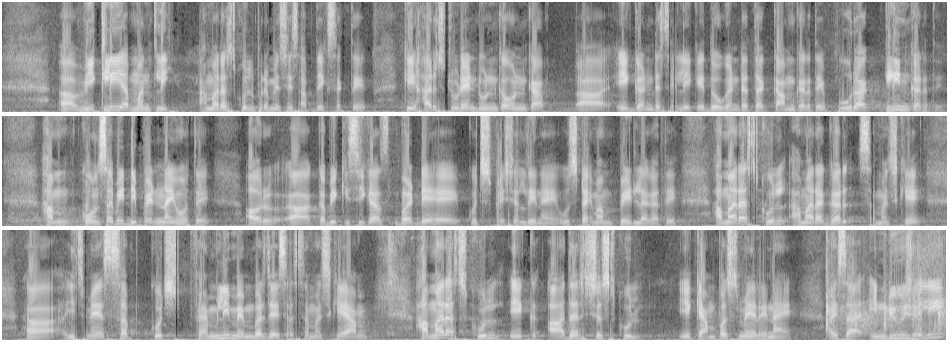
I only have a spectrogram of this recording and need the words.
आ, वीकली या मंथली हमारा स्कूल प्रेमिसेस आप देख सकते कि हर स्टूडेंट उनका उनका आ, एक घंटे से लेके दो घंटे तक काम करते पूरा क्लीन करते। हम कौन सा भी डिपेंड नहीं होते और आ, कभी किसी का बर्थडे है कुछ स्पेशल दिन है उस टाइम हम पेड़ लगाते। हमारा स्कूल हमारा घर समझ के आ, इसमें सब कुछ फैमिली मेंबर जैसा समझ के हम हमारा स्कूल एक आदर्श स्कूल ये कैंपस में रहना है। ऐसा इंडिविजुअली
